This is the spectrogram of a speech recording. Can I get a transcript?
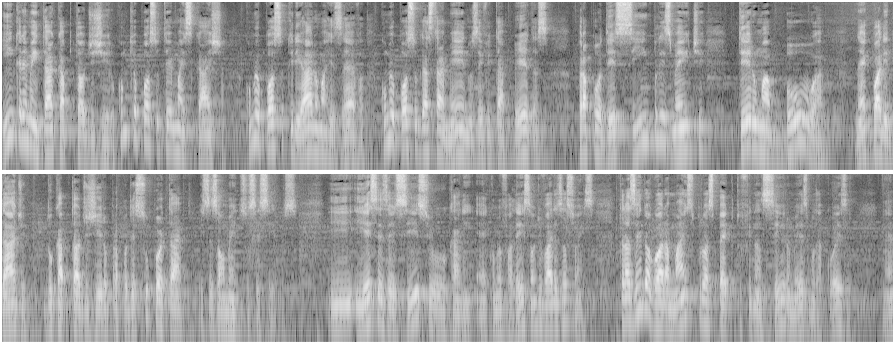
incrementar capital de giro? Como que eu posso ter mais caixa? Como eu posso criar uma reserva? Como eu posso gastar menos, evitar perdas para poder simplesmente ter uma boa né, qualidade do capital de giro para poder suportar esses aumentos sucessivos. E, e esse exercício, Karen, é, como eu falei, são de várias ações. Trazendo agora mais para o aspecto financeiro mesmo da coisa, né,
